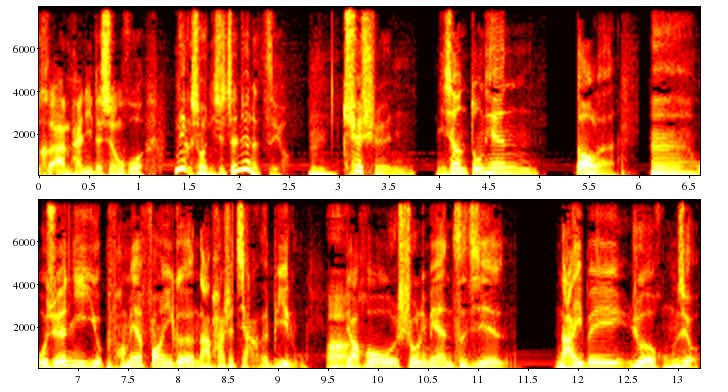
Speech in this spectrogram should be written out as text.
和安排你的生活，那个时候你是真正的自由。嗯，确实，你你像冬天到了，嗯，我觉得你有旁边放一个哪怕是假的壁炉，啊，然后手里面自己拿一杯热红酒，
